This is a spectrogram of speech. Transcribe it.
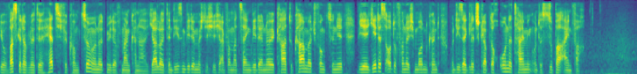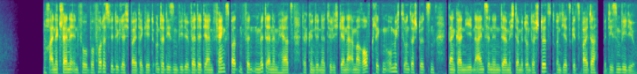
Jo, was geht ab Leute? Herzlich willkommen zum erneuten Video auf meinem Kanal. Ja Leute, in diesem Video möchte ich euch einfach mal zeigen, wie der neue Car-to-Car-Merge funktioniert, wie ihr jedes Auto von euch modden könnt und dieser Glitch klappt auch ohne Timing und ist super einfach. Noch eine kleine Info, bevor das Video gleich weitergeht, unter diesem Video werdet ihr einen Thanks-Button finden mit einem Herz, da könnt ihr natürlich gerne einmal raufklicken, um mich zu unterstützen. Danke an jeden Einzelnen, der mich damit unterstützt und jetzt geht's weiter mit diesem Video.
